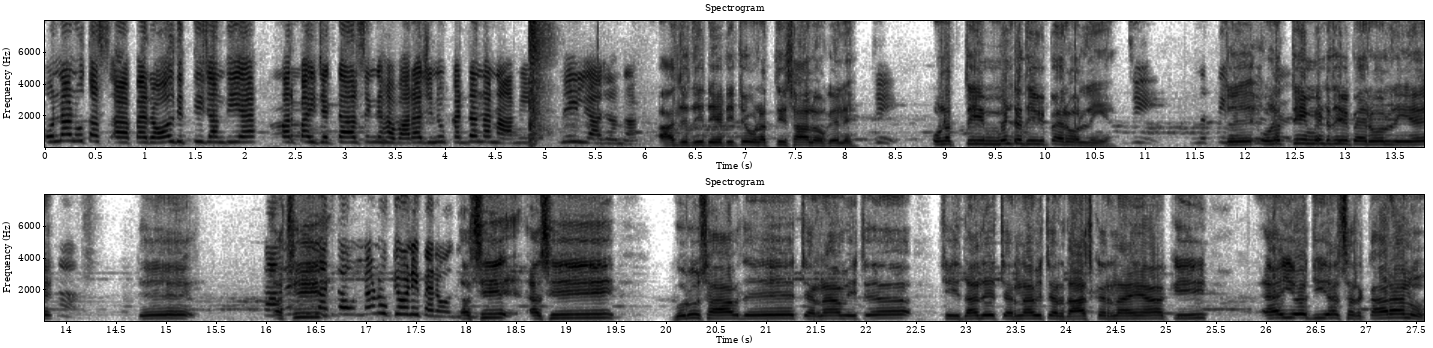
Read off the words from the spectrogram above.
ਉਹਨਾਂ ਨੂੰ ਤਾਂ ਪੈਰੋਲ ਦਿੱਤੀ ਜਾਂਦੀ ਹੈ ਪਰ ਭਾਈ ਜਗਤਾਰ ਸਿੰਘ ਹਵਾਰਾ ਜੀ ਨੂੰ ਕੱਢਣ ਦਾ ਨਾਮ ਹੀ ਨਹੀਂ ਲਿਆ ਜਾਂਦਾ। ਅੱਜ ਦੀ ਡੇਟ ਵਿੱਚ 29 ਸਾਲ ਹੋ ਗਏ ਨੇ। ਜੀ। 29 ਮਿੰਟ ਦੀ ਵੀ ਪੈਰੋਲ ਨਹੀਂ ਹੈ। ਜੀ 29 ਤੇ 29 ਮਿੰਟ ਦੀ ਵੀ ਪੈਰੋਲ ਨਹੀਂ ਹੈ। ਤੇ ਅਸੀਂ ਉਹਨਾਂ ਨੂੰ ਕਿਉਂ ਨਹੀਂ ਪੈਰੋਲ ਦਿੱਤੀ? ਅਸੀਂ ਅਸੀਂ ਗੁਰੂ ਸਾਹਿਬ ਦੇ ਚਰਨਾਂ ਵਿੱਚ ਸ਼ਹੀਦਾਂ ਦੇ ਚਰਨਾਂ ਵਿੱਚ ਅਰਦਾਸ ਕਰਨ ਆਏ ਆ ਕਿ ਇਹੋ ਜੀਆਂ ਸਰਕਾਰਾਂ ਨੂੰ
